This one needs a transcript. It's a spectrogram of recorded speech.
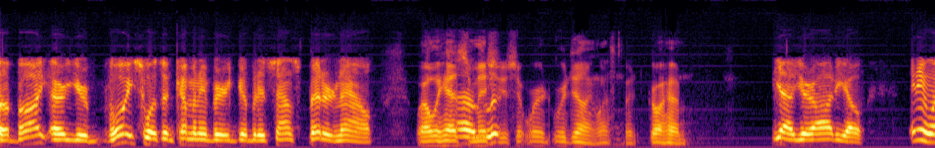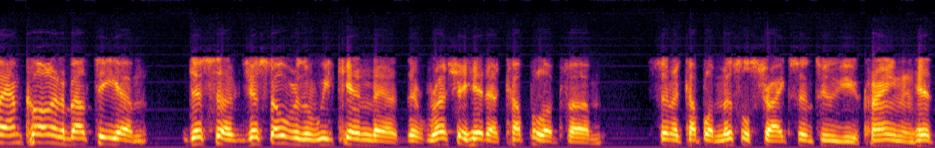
uh, boy, or your voice wasn't coming in very good, but it sounds better now. Well, we had Uh, some look- issues that we're we're dealing with, but go ahead. Yeah, your audio. Anyway, I'm calling about the um, this uh, just over the weekend uh, that Russia hit a couple of um, sent a couple of missile strikes into Ukraine and hit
